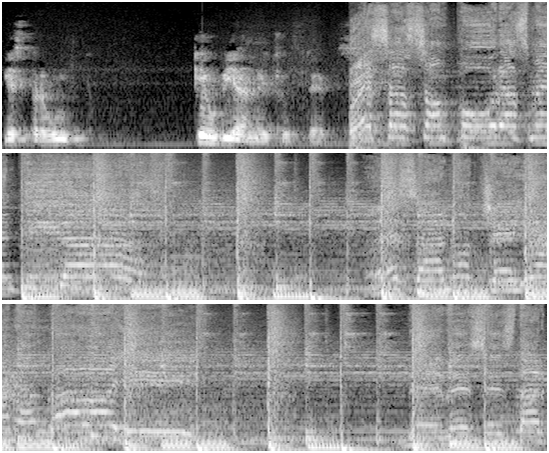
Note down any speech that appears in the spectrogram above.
Les pregunto, ¿qué hubieran hecho ustedes? Esas son puras mentiras. Esa noche yo no andaba allí. Debes estar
